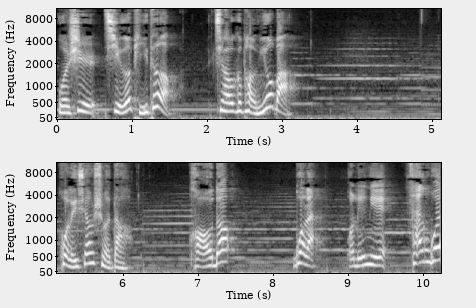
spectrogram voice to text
我是企鹅皮特，交个朋友吧。”霍雷肖说道：“好的，过来，我领你参观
